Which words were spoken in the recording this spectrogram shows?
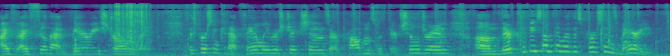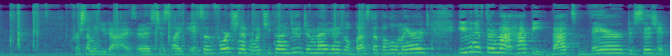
I, I feel that very strongly. This person could have family restrictions or problems with their children. Um, there could be something where this person's married for some of you guys. And it's just like, it's unfortunate, but what you gonna do? Gemini, you're gonna go bust up a whole marriage? Even if they're not happy, that's their decision.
